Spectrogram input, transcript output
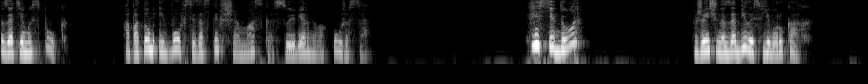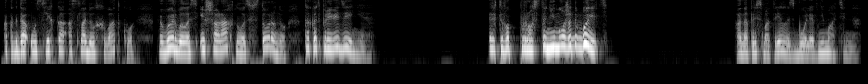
затем испуг, а потом и вовсе застывшая маска суеверного ужаса. «Исидор?» Женщина забилась в его руках, а когда он слегка ослабил хватку, вырвалась и шарахнулась в сторону, как от привидения. «Этого просто не может быть!» Она присмотрелась более внимательно.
